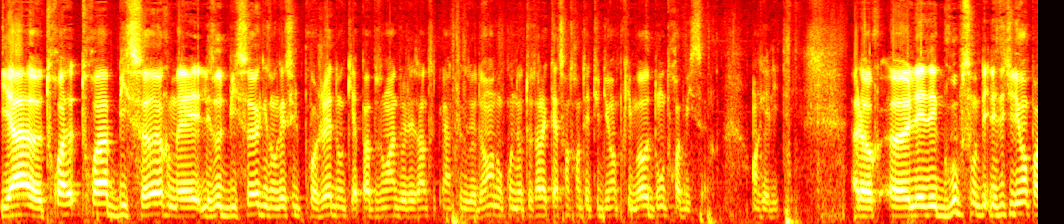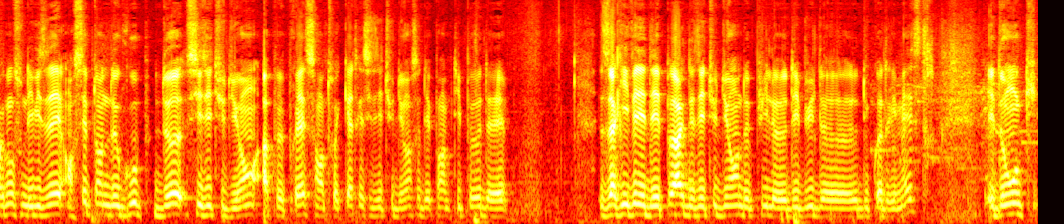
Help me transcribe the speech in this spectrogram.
il y a euh, trois, trois bisseurs, mais les autres bisseurs, ils ont laissé le projet, donc il n'y a pas besoin de les inclure dedans. Donc on a au total 430 étudiants primo, dont trois bisseurs, en réalité. Alors, euh, les, groupes sont, les étudiants pardon, sont divisés en 72 groupes de 6 étudiants, à peu près, c'est entre 4 et 6 étudiants, ça dépend un petit peu des arrivées et départs des étudiants depuis le début du quadrimestre. Et donc,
